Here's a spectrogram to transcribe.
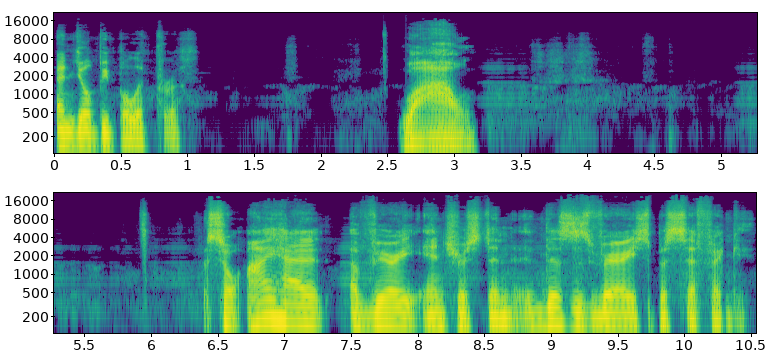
and you'll be bulletproof. Wow. So I had a very interesting, this is very specific.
